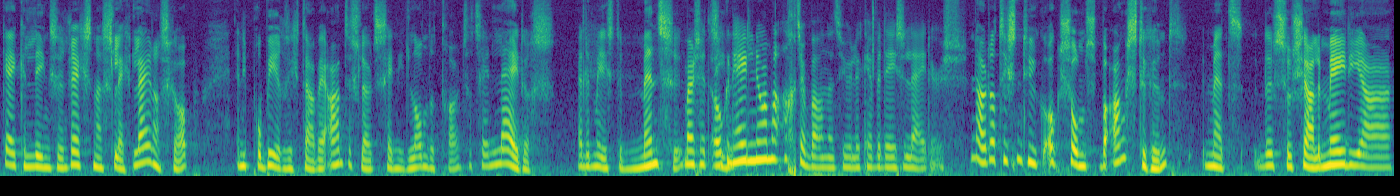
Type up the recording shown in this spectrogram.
kijken links en rechts naar slecht leiderschap. En die proberen zich daarbij aan te sluiten. Dat zijn niet landen trouwens, dat zijn leiders. En de meeste mensen. Maar er zit ook een hele enorme achterban natuurlijk, hebben deze leiders. Nou, dat is natuurlijk ook soms beangstigend met de sociale media,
